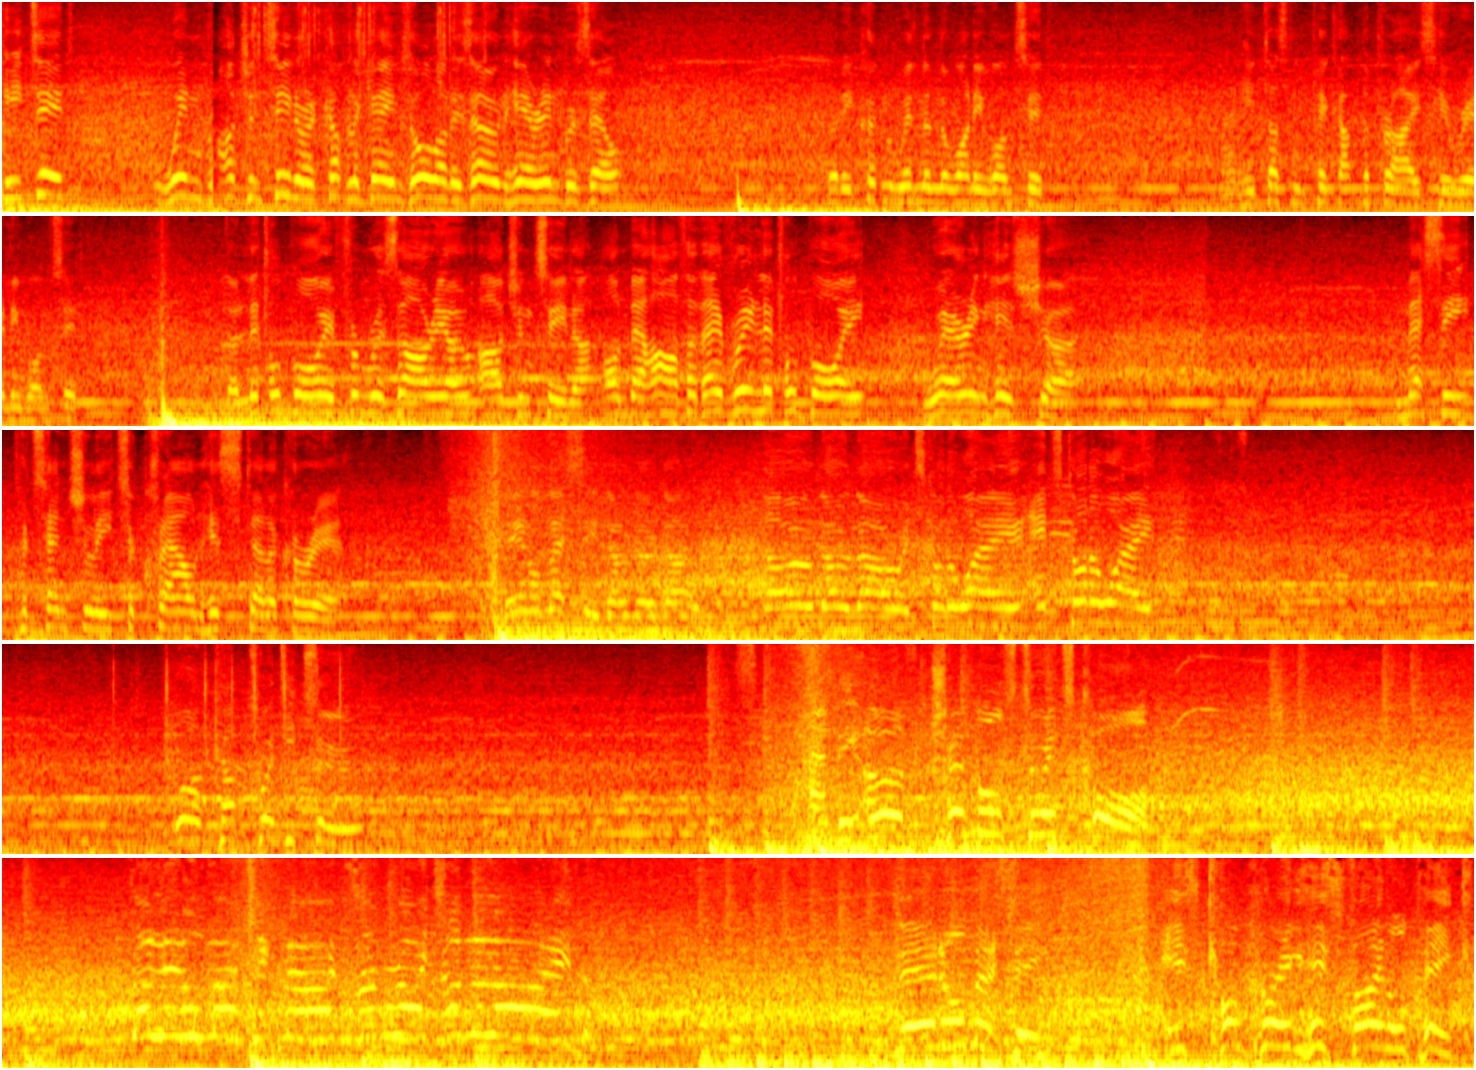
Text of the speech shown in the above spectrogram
He did win Argentina a couple of games all on his own here in Brazil, but he couldn't win them the one he wanted, and he doesn't pick up the prize he really wanted. The little boy from Rosario, Argentina, on behalf of every little boy wearing his shirt. Messi potentially to crown his stellar career. Lionel Messi, no, no, no. No, no, no, it's got away, it's got away. World Cup 22. And the earth trembles to its core. The little magic man from right on the line! Lionel Messi is conquering his final peak.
